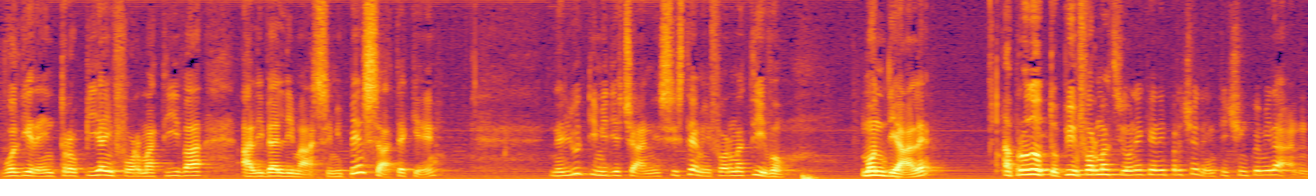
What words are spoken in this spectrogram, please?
vuol dire entropia informativa a livelli massimi. Pensate che negli ultimi dieci anni il sistema informativo mondiale ha prodotto più informazioni che nei precedenti 5.000 anni.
